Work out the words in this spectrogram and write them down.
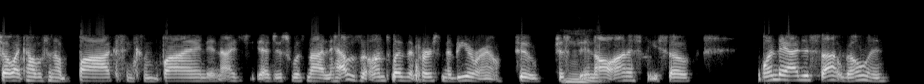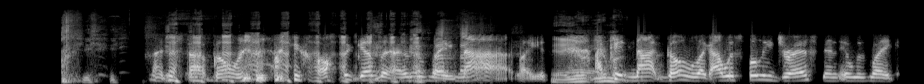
felt like I was in a box and confined, and I I just was not. And I was an unpleasant person to be around too. Just Mm. in all honesty. So one day I just stopped going. I just stopped going like altogether. I was like nah, like it's, Yeah, you're. I you're could not go. Like I was fully dressed, and it was like.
